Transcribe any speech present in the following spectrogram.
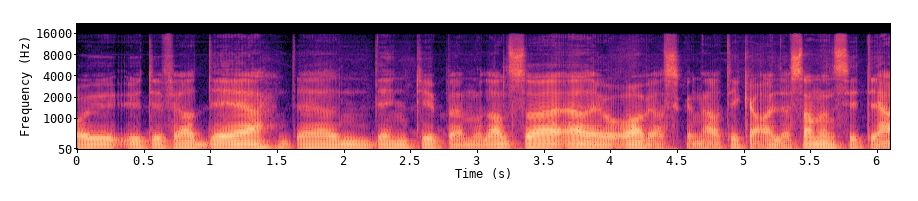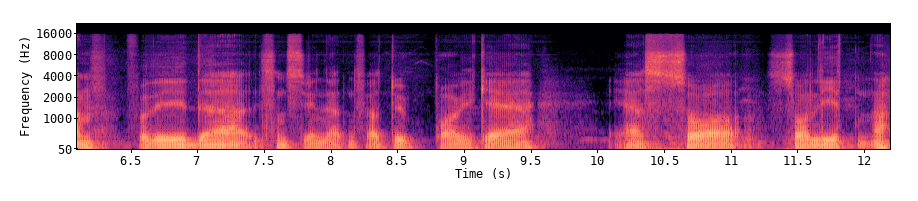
Og ut ifra det, det, den type modell, så er det jo overraskende at ikke alle sammen sitter hjemme. Fordi det sannsynligheten for at du påvirker, er, er så, så, liten. da.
